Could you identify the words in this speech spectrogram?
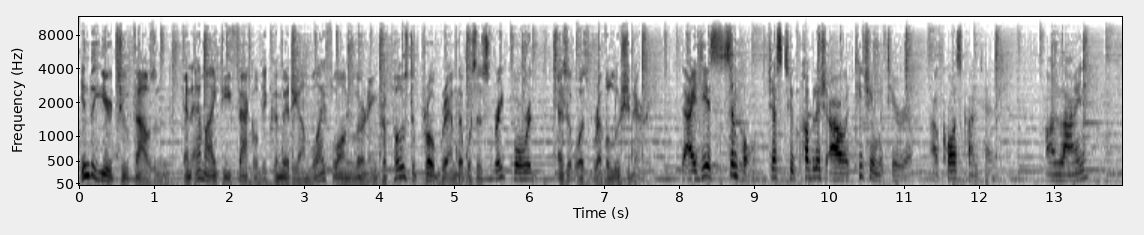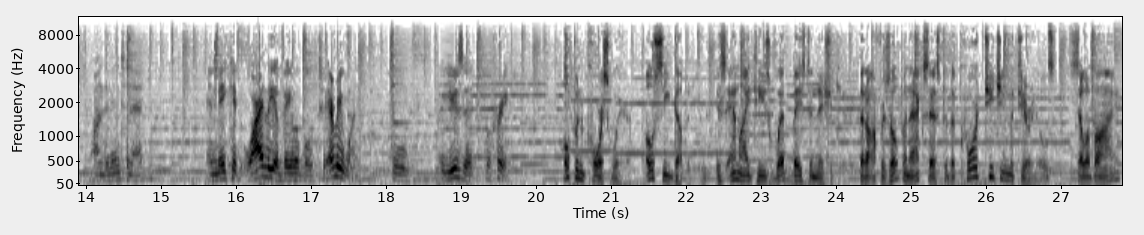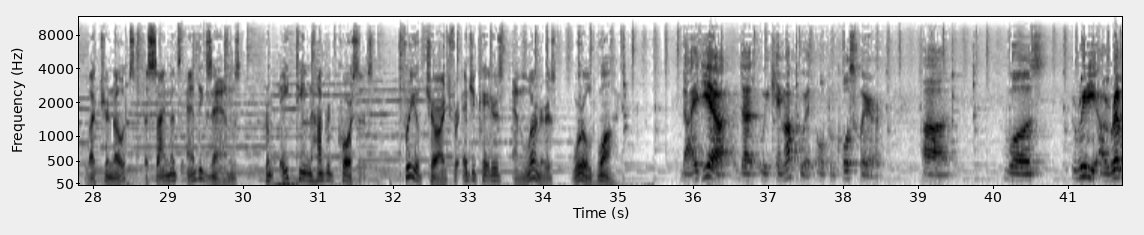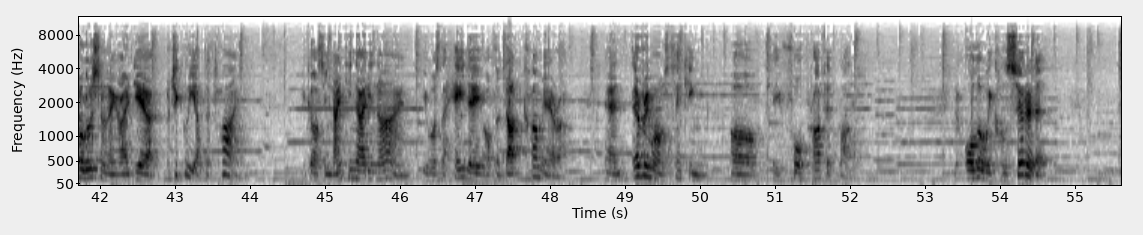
In the year 2000, an MIT faculty committee on lifelong learning proposed a program that was as straightforward as it was revolutionary. The idea is simple, just to publish our teaching material, our course content, online, on the internet, and make it widely available to everyone who could use it for free. OpenCourseware, OCW, is MIT's web-based initiative that offers open access to the core teaching materials, syllabi, lecture notes, assignments, and exams from 1,800 courses, free of charge for educators and learners worldwide. The idea that we came up with, OpenCourseware, uh, was really a revolutionary idea, particularly at the time, because in 1999, it was the heyday of the dot-com era, and everyone was thinking of a for-profit model. Although we considered it,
